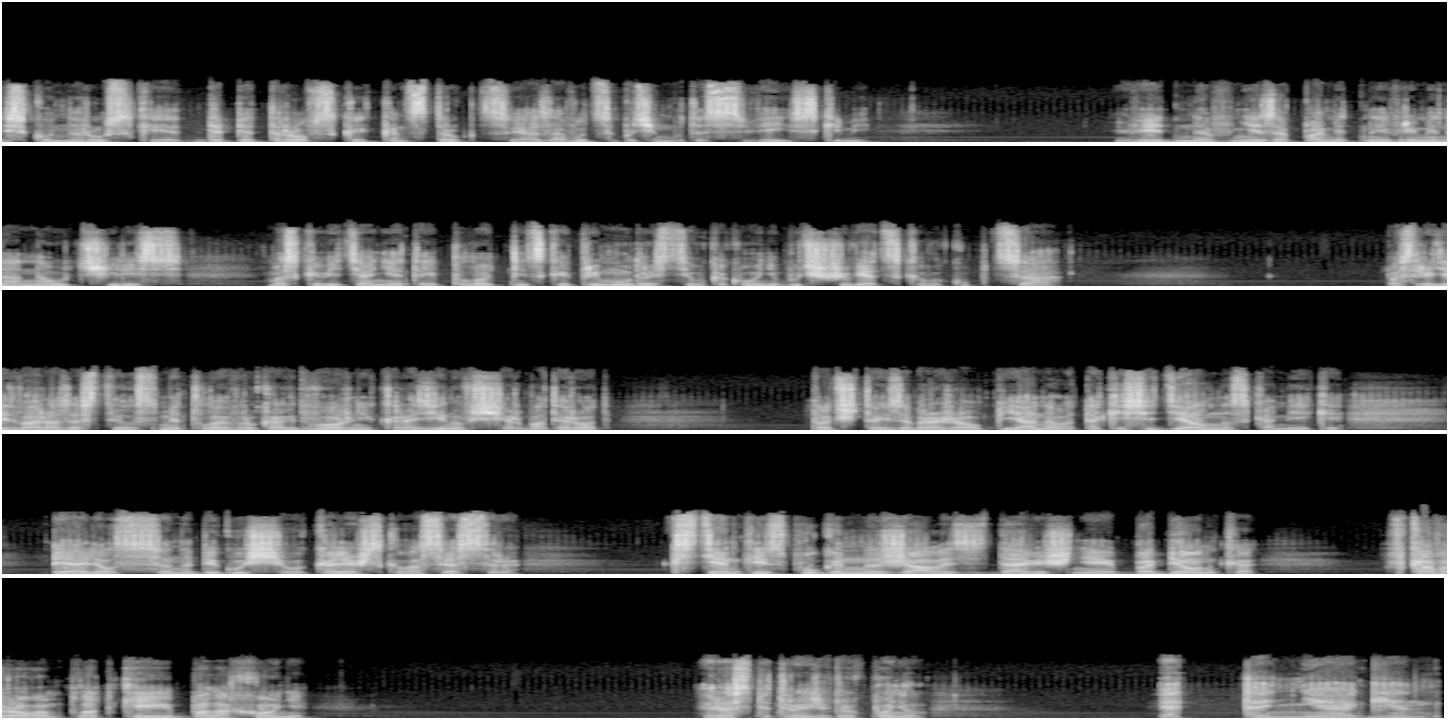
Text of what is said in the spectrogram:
исконно русские, до Петровской конструкции, а зовутся почему-то свейскими. Видно, в незапамятные времена научились московитяне этой плотницкой премудрости у какого-нибудь шведского купца. Посреди двора застыл с метлой в руках дворник, разинув щербатый рот, тот, что изображал пьяного, так и сидел на скамейке, пялился на бегущего коллежского асессора. К стенке испуганно жалась давишняя бабенка в ковровом платке и балахоне. И раз Петрович вдруг понял, это не агент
